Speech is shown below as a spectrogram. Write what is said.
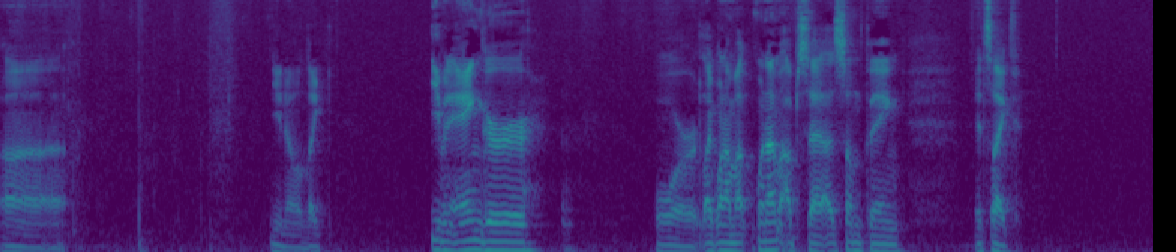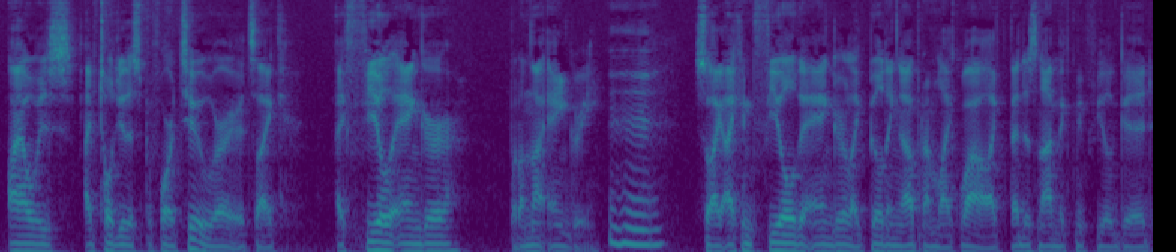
uh, you know, like even anger, or like when I'm when I'm upset at something, it's like I always I've told you this before too, where it's like I feel anger, but I'm not angry. Mm-hmm. So like I can feel the anger like building up, and I'm like, wow, like that does not make me feel good.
